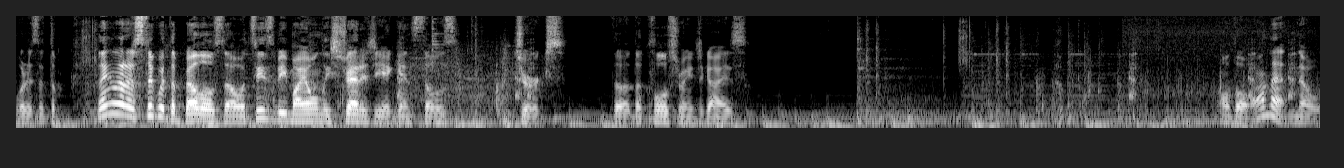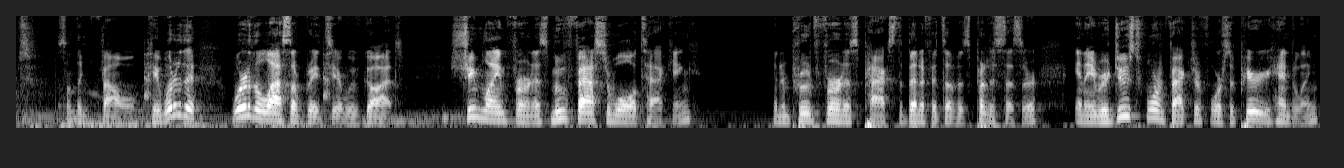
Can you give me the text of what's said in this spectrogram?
what is it? The I think I'm gonna stick with the bellows though. It seems to be my only strategy against those jerks, the the close range guys. Although on that note, something foul. Okay, what are the what are the last upgrades here? We've got streamlined furnace, move faster while attacking. An improved furnace packs the benefits of its predecessor in a reduced form factor for superior handling.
